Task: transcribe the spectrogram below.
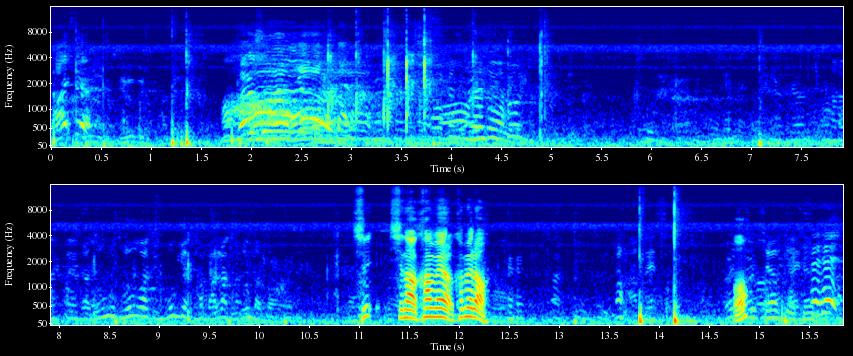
나이스 야, 너무 더워가지고 모기가 다 말라 죽었나 봐. 시, 신아 카메라 카메라. 어? 빨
